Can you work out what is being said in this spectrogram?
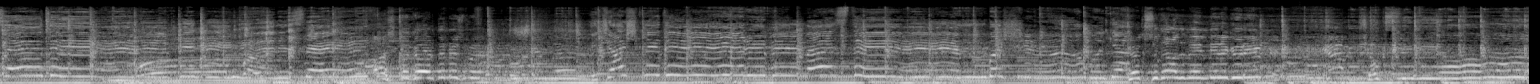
sevdi Birbirini sevdi Aşkı gördünüz mü? Hiç aşk nedir bilmezdim Başıma gel Göksu'da alın elleri göreyim. Çok seviyorum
